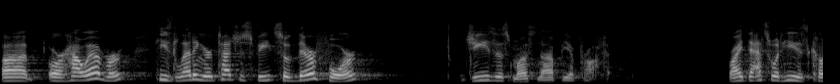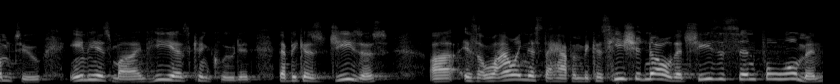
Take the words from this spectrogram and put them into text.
uh, or however, he's letting her touch his feet, so therefore, Jesus must not be a prophet. Right? That's what he has come to in his mind. He has concluded that because Jesus uh, is allowing this to happen, because he should know that she's a sinful woman,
